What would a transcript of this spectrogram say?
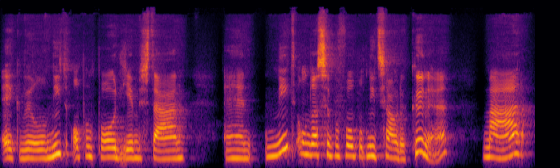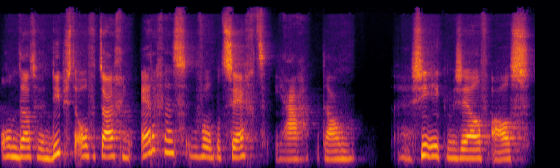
ik wil niet op een podium staan. En niet omdat ze bijvoorbeeld niet zouden kunnen, maar omdat hun diepste overtuiging ergens bijvoorbeeld zegt: ja, dan uh, zie ik mezelf als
